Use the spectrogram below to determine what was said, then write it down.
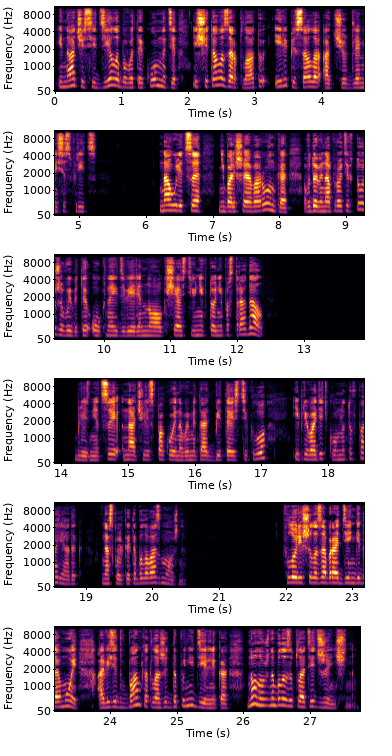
иначе сидела бы в этой комнате и считала зарплату или писала отчет для миссис Фриц. На улице небольшая воронка, в доме напротив тоже выбиты окна и двери, но, к счастью, никто не пострадал». Близнецы начали спокойно выметать битое стекло и приводить комнату в порядок, насколько это было возможно. Фло решила забрать деньги домой, а визит в банк отложить до понедельника, но нужно было заплатить женщинам.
